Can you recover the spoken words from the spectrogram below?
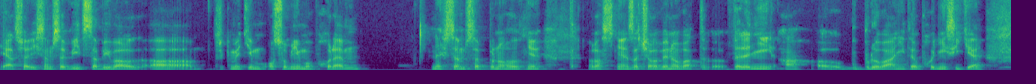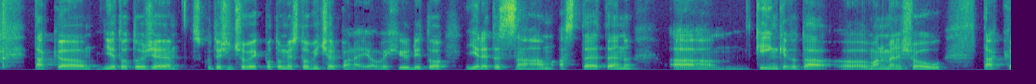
já třeba, když jsem se víc zabýval, uh, řekněme, tím osobním obchodem, než jsem se plnohodně vlastně začal věnovat vedení a budování té obchodní sítě, tak je to to, že skutečně člověk potom je z toho vyčerpaný. Jo. Ve chvíli, kdy to jedete sám a jste ten king, je to ta uh, one-man show, tak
